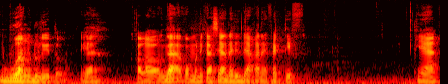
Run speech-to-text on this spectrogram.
buang dulu itu ya. Kalau enggak komunikasi Anda tidak akan efektif. Ya.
